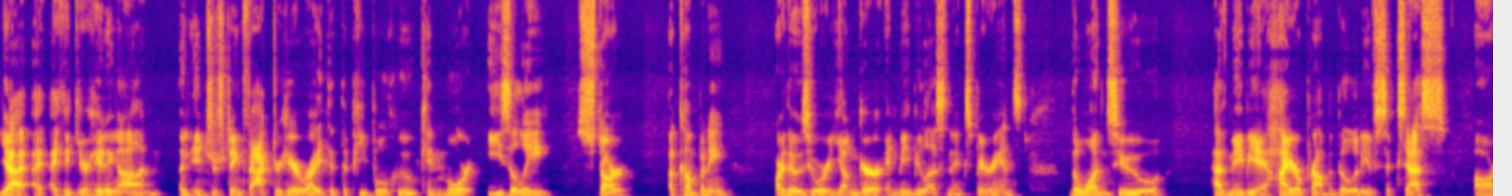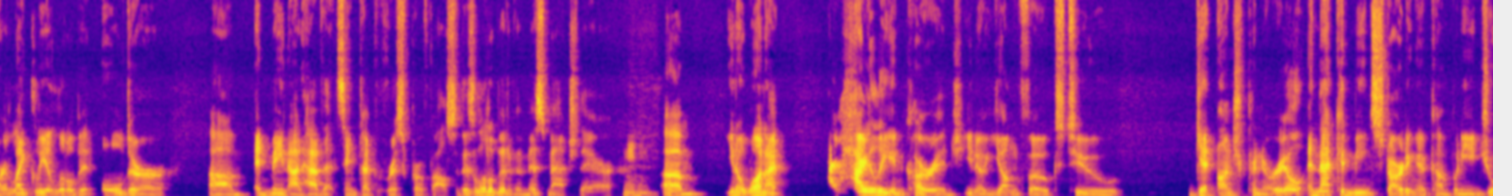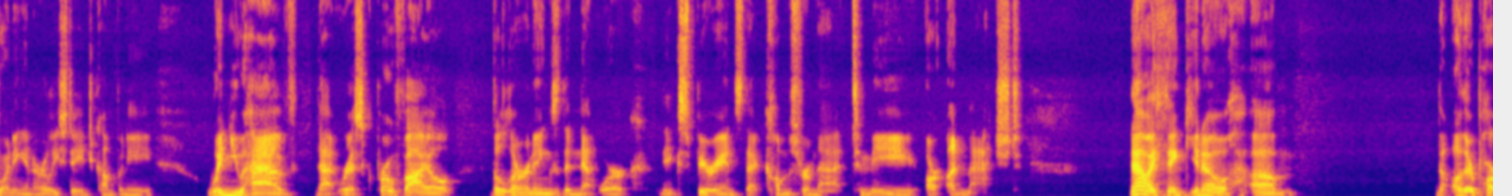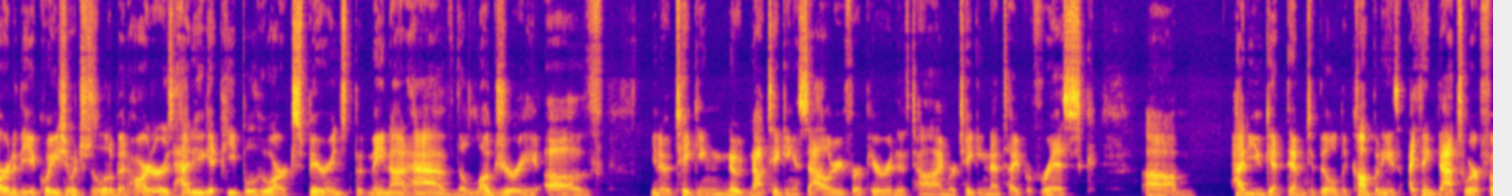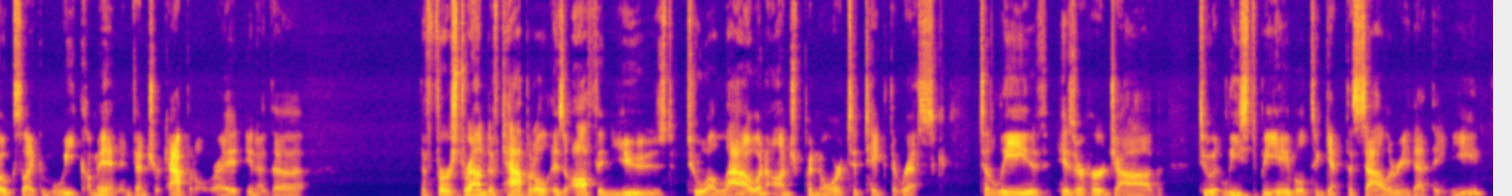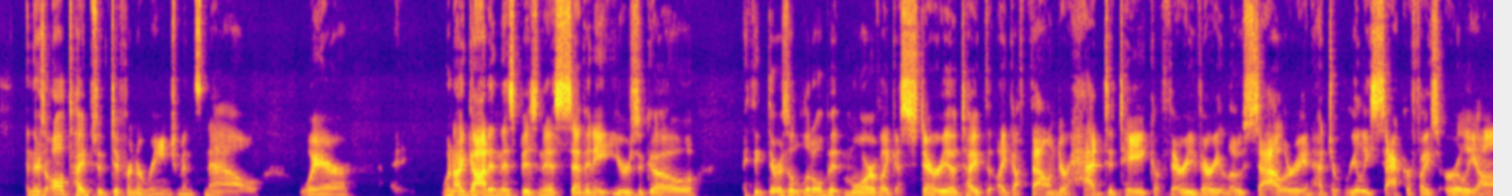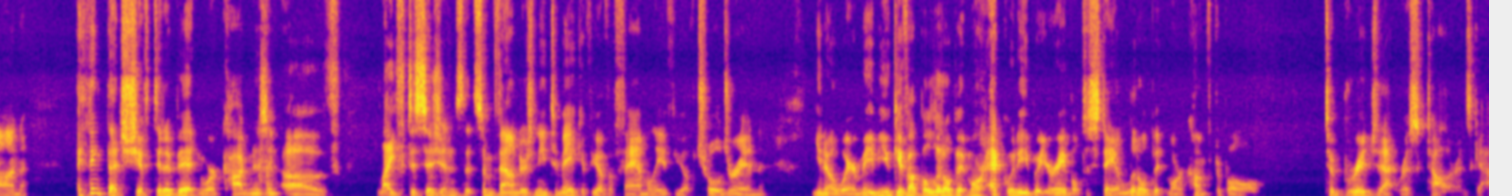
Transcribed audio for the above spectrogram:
yeah, I, I, think you're hitting on an interesting factor here, right? That the people who can more easily start a company are those who are younger and maybe less inexperienced. The ones who have maybe a higher probability of success are likely a little bit older um, and may not have that same type of risk profile. So there's a little bit of a mismatch there. Mm-hmm. Um, you know, one, I, I highly encourage, you know, young folks to get entrepreneurial and that could mean starting a company joining an early stage company when you have that risk profile the learnings the network the experience that comes from that to me are unmatched now i think you know um, the other part of the equation which is a little bit harder is how do you get people who are experienced but may not have the luxury of you know taking no, not taking a salary for a period of time or taking that type of risk um, how do you get them to build the companies? I think that's where folks like we come in in venture capital, right? You know, the the first round of capital is often used to allow an entrepreneur to take the risk, to leave his or her job, to at least be able to get the salary that they need. And there's all types of different arrangements now where when I got in this business seven, eight years ago, I think there was a little bit more of like a stereotype that like a founder had to take a very, very low salary and had to really sacrifice early on. I think that shifted a bit and we're cognizant of life decisions that some founders need to make if you have a family, if you have children, you know, where maybe you give up a little bit more equity, but you're able to stay a little bit more comfortable to bridge that risk tolerance gap.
